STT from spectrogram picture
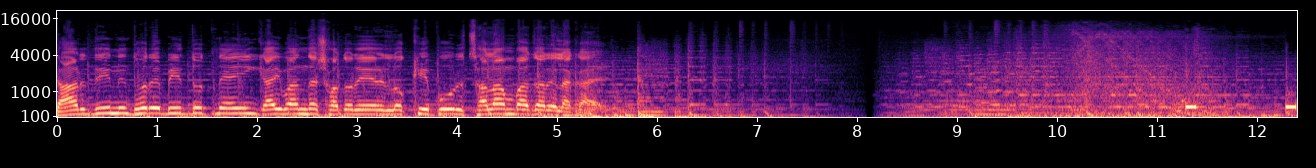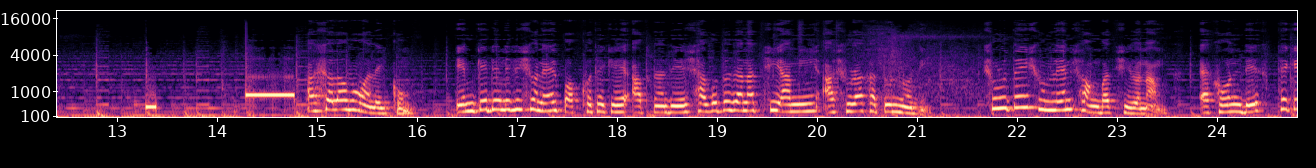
চার দিন ধরে বিদ্যুৎ নেই গাইবান্ধা সদরের লক্ষ্মীপুর সালাম বাজার এলাকায়। আসসালামু আলাইকুম। এমকে টেলিভিশনের পক্ষ থেকে আপনাদের স্বাগত জানাচ্ছি আমি আশুরা খাতুন নদী। শুরুতেই শুনলেন সংবাদ শিরোনাম। এখন ডেস্ক থেকে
